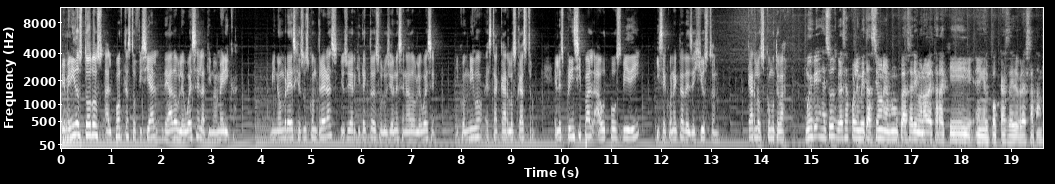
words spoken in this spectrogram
Bienvenidos todos al podcast oficial de AWS Latinoamérica. Mi nombre es Jesús Contreras, yo soy arquitecto de soluciones en AWS y conmigo está Carlos Castro. Él es Principal Outpost BD y se conecta desde Houston. Carlos, ¿cómo te va? Muy bien Jesús, gracias por la invitación, es un placer y un honor estar aquí en el podcast de AWS Latam.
